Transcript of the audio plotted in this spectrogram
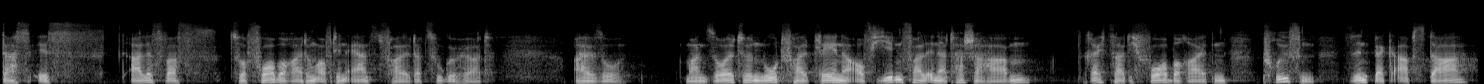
das ist alles, was zur Vorbereitung auf den Ernstfall dazugehört. Also man sollte Notfallpläne auf jeden Fall in der Tasche haben, rechtzeitig vorbereiten, prüfen, sind Backups da?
